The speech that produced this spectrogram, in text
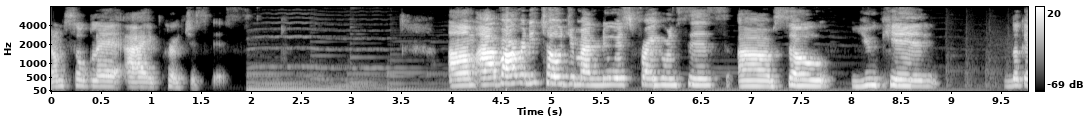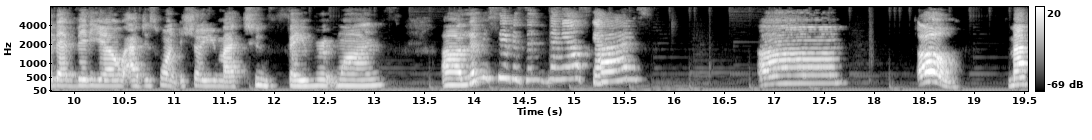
I'm so glad I purchased this. Um, I've already told you my newest fragrances, um, so you can look at that video. I just wanted to show you my two favorite ones. Uh, let me see if there's anything else, guys. Um, oh, my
